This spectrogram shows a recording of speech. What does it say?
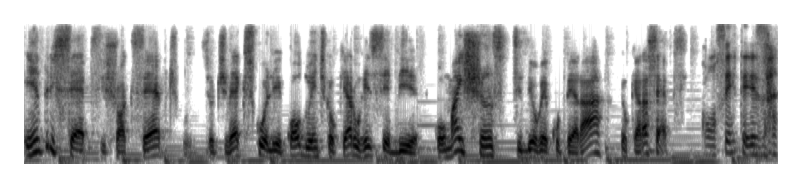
entre sepse e choque séptico, se eu tiver que escolher qual doente que eu quero receber com mais chance de eu recuperar, eu quero a sepse. Com certeza.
